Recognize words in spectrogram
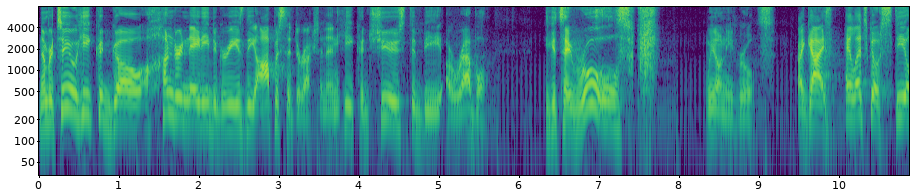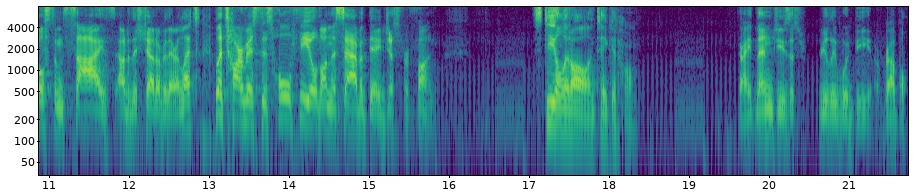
Number two, he could go 180 degrees the opposite direction and he could choose to be a rebel. He could say, Rules? We don't need rules. Right, guys, hey, let's go steal some scythes out of the shed over there let's, let's harvest this whole field on the Sabbath day just for fun. Steal it all and take it home. Right? Then Jesus really would be a rebel.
